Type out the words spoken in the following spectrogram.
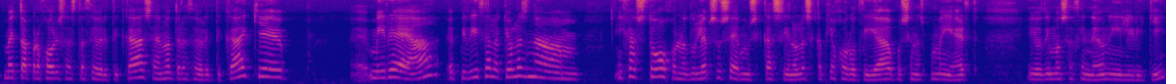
μετά προχώρησα στα θεωρητικά, σε ανώτερα θεωρητικά και ε, μοιραία, επειδή ήθελα κιόλας να είχα στόχο να δουλέψω σε μουσικά σύνολα, σε κάποια χοροδία, όπως είναι ας πούμε η ΕΡΤ, ή ο Δήμος Αθηναίων ή η Λυρική,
